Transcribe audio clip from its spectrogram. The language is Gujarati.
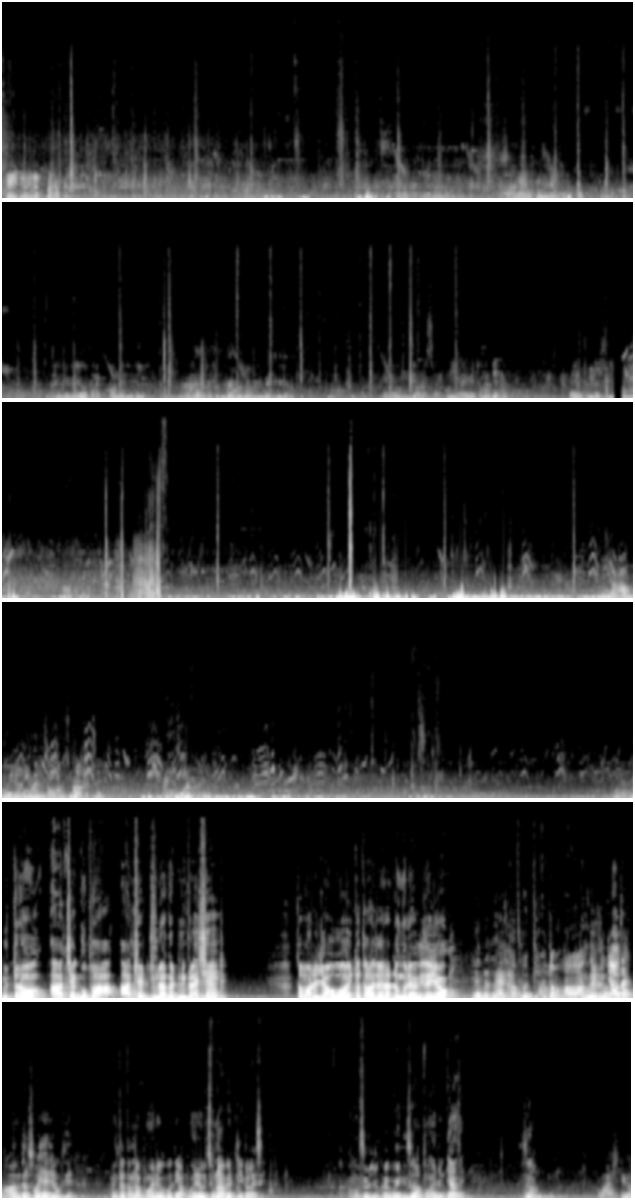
થઈ જોઈ નથી બરાબર મિત્રો આ છે ગુફા આ છે જુનાગઢ નીકળે છે. તમારે જવું હોય તો તળાજાના ડુંગરે આવી જજો. અંદર સોયા જેવું છે. હું તો તમને ભોંયરું બધી આ ભોંયરું જુનાગઢ નીકળે છે. હું જોયું કઈ હોય નહીં? જો આ ભોંયરું ક્યાં છે? જો. વાસી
